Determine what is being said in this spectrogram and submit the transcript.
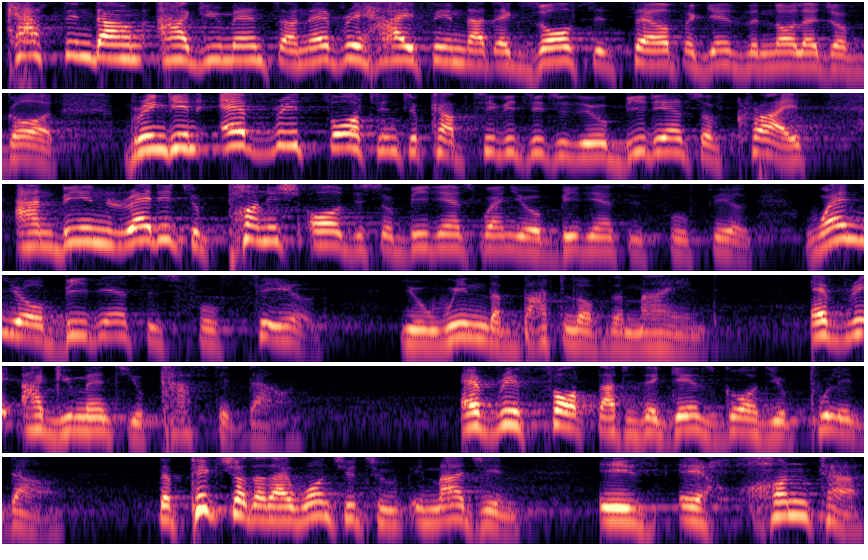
casting down arguments and every high thing that exalts itself against the knowledge of God, bringing every thought into captivity to the obedience of Christ, and being ready to punish all disobedience when your obedience is fulfilled. When your obedience is fulfilled, you win the battle of the mind. Every argument, you cast it down. Every thought that is against God, you pull it down. The picture that I want you to imagine is a hunter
